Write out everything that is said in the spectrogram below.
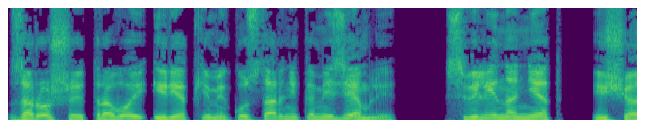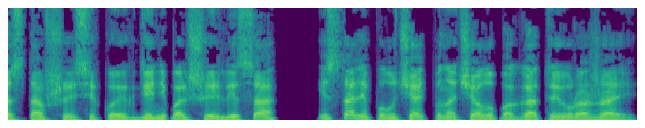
заросшие травой и редкими кустарниками земли, свели на нет еще оставшиеся кое-где небольшие леса и стали получать поначалу богатые урожаи.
